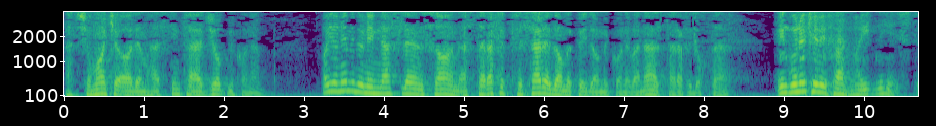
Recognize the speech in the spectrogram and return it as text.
از شما که عالم هستین تعجب می‌کنم. آیا نمی‌دونین نسل انسان از طرف پسر ادامه پیدا می‌کنه و نه از طرف دختر؟ این گونه که میفرمایید نیست.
